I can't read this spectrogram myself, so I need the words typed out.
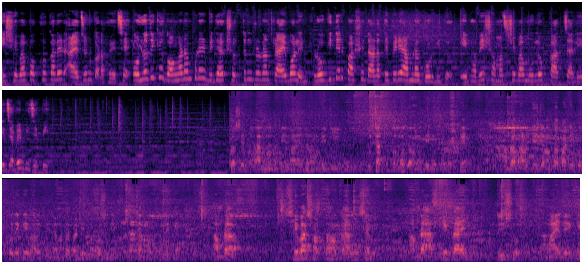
এই সেবা পক্ষকালের আয়োজন করা হয়েছে। অন্যদিকে গঙ্গারামপুরের বিধায়ক সত্যেন্দ্রনাথ রায় বলেন, রোগীদের পাশে দাঁড়াতে পেরে আমরা গর্বিত। এভাবে সমাজসেবামূলক কাজ চালিয়ে যাবে বিজেপি। প্রধানমন্ত্রী নরেন্দ্র মোদীজি পঁচাত্তরতম জন্মদিন উপলক্ষে আমরা ভারতীয় জনতা পার্টির পক্ষ থেকে, ভারতীয় জনতা পার্টির তপশিলি পক্ষ থেকে আমরা সেবা সপ্তাহ কাল হিসাবে আমরা আজকে প্রায় দুইশো মায়েদেরকে,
